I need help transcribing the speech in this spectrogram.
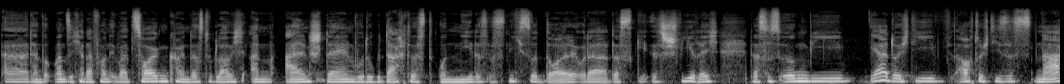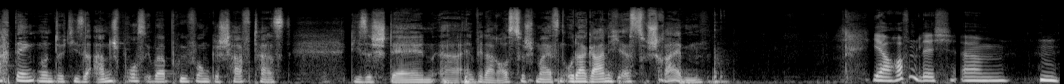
äh, dann wird man sich ja davon überzeugen können, dass du, glaube ich, an allen Stellen, wo du gedachtest, oh nee, das ist nicht so doll oder das ist schwierig, dass es irgendwie, ja, durch die, auch durch dieses Nachdenken und durch diese Anspruchsüberprüfung geschafft hast, diese Stellen äh, entweder rauszuschmeißen oder gar nicht erst zu schreiben. Ja, hoffentlich. Ähm, hm.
